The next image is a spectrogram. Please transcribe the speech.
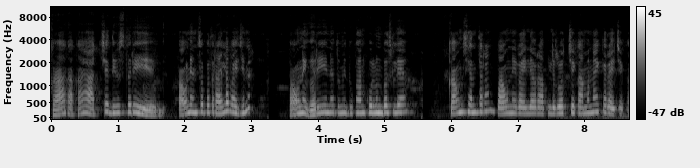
का काका? आजचे दिवस तरी पाहुण्यांसोबत राहायला पाहिजे ना? पाहुणे घरी ये ना तुम्ही दुकान खोलून बसल्या. काहून शांताराम पाहुणे राहिल्यावर आपले रोजचे कामं नाही करायचे का?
